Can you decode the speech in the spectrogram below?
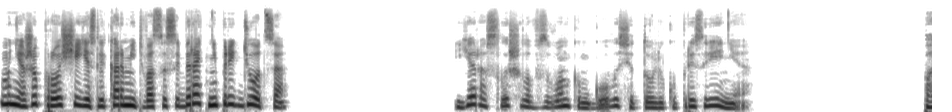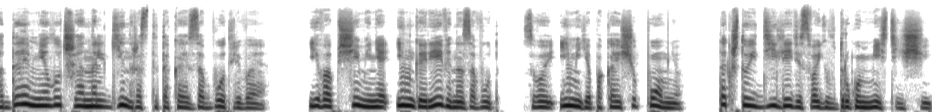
Мне же проще, если кормить вас и собирать не придется я расслышала в звонком голосе толику презрения. «Подай мне лучше анальгин, раз ты такая заботливая. И вообще меня Инга Ревина зовут. Свое имя я пока еще помню. Так что иди леди свою в другом месте ищи».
